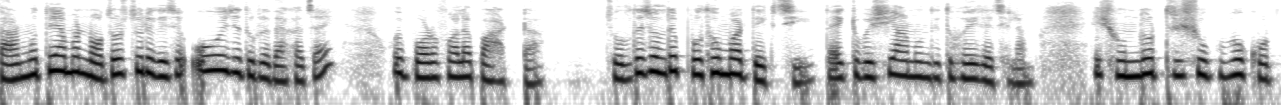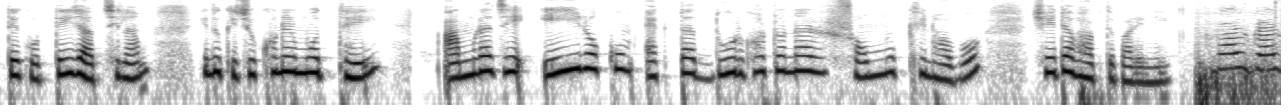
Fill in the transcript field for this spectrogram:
তার মধ্যে আমার নজর চলে গেছে ওই যে দূরে দেখা যায় ওই বরফওয়ালা পাহাড়টা। চলতে চলতে প্রথমবার দেখছি, তাই একটু বেশি আনন্দিত হয়ে গেছিলাম। এই সুন্দর দৃশ্য উপভোগ করতে, করতেই যাচ্ছিলাম, কিন্তু কিছুক্ষণের মধ্যেই আমরা যে এই রকম একটা দুর্ঘটনার সম্মুখীন হব, সেটা ভাবতে পারিনি গাইস গাইস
